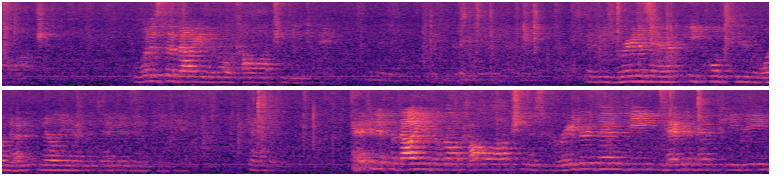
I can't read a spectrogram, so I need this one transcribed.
call option. And what does the value of the real call option need to be? It's gonna be greater than or equal to the one hundred million or the negative NPV. And if the value of the real call option is greater than the negative NPV,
